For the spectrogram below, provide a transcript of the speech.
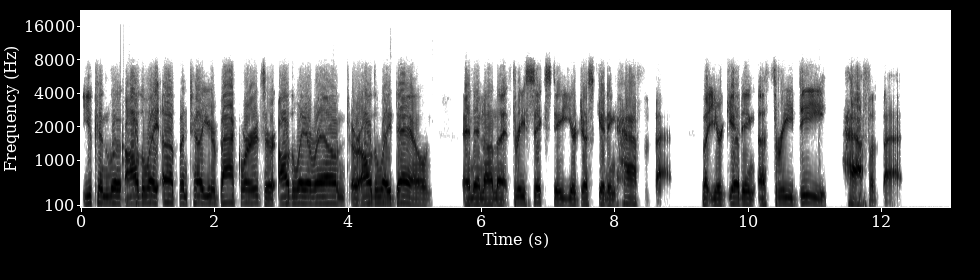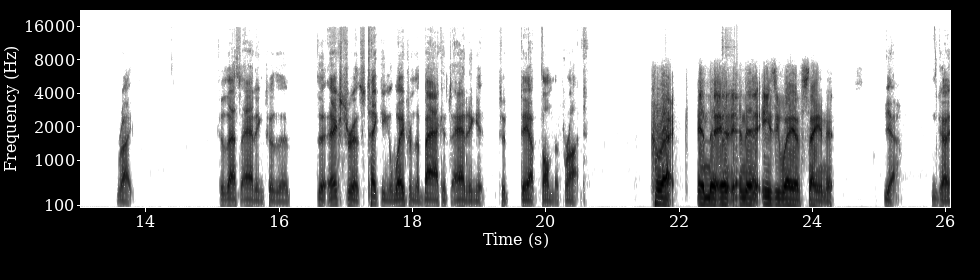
You can look all the way up until you're backwards or all the way around or all the way down. And then on that 360, you're just getting half of that. But you're getting a 3D half of that. Right. Because that's adding to the the extra. It's taking away from the back. It's adding it to depth on the front. Correct. In the in, in the easy way of saying it. Yeah. Okay.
